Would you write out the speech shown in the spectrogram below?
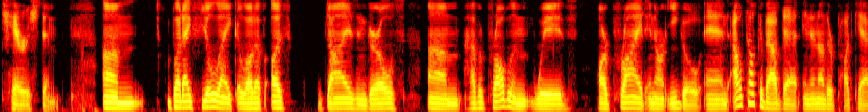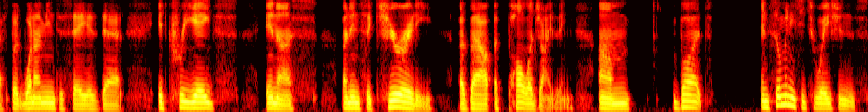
cherish them. Um, but I feel like a lot of us guys and girls um, have a problem with our pride and our ego. And I'll talk about that in another podcast. But what I mean to say is that it creates in us an insecurity about apologizing. Um, but in so many situations,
